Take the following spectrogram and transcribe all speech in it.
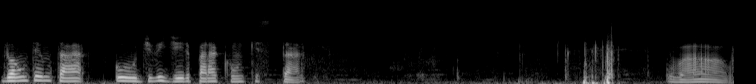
vão tentar o dividir para conquistar. Uau!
